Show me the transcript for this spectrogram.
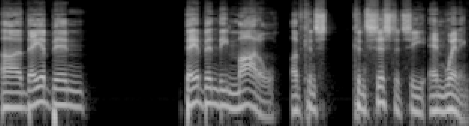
Uh, they have been they have been the model of cons- consistency and winning.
